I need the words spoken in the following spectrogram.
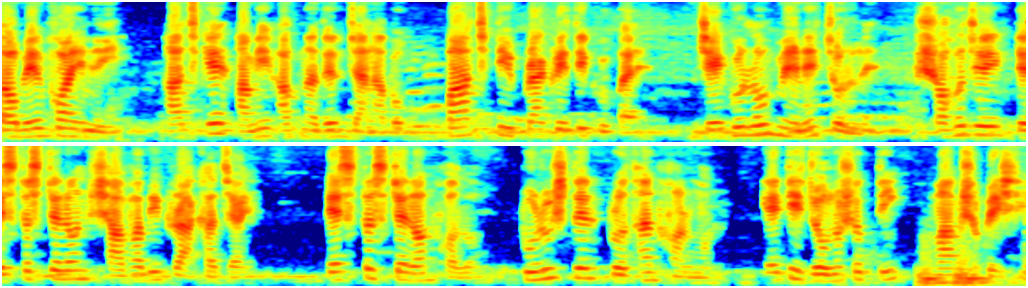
তবে ভয় নেই। আজকে আমি আপনাদের জানাব পাঁচটি প্রাকৃতিক উপায় যেগুলো মেনে চললে সহজেই টেস্টোস্টেরন স্বাভাবিক রাখা যায়। টেস্টোস্টেরন হলো পুরুষদের প্রধান হরমোন। এটি যৌনশক্তি, মাংসপেশি,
